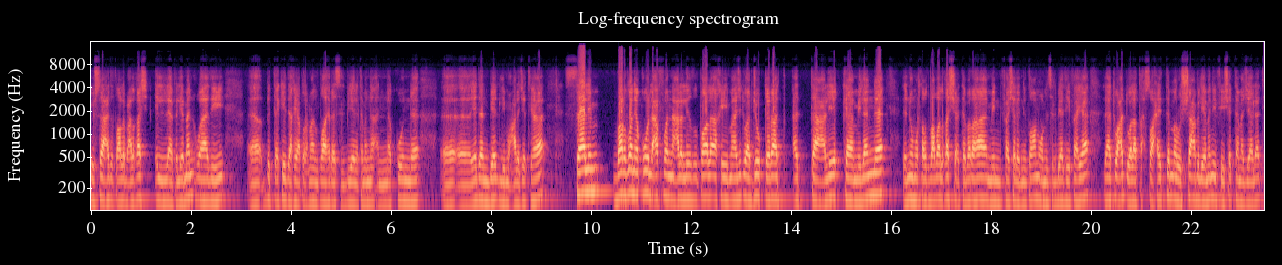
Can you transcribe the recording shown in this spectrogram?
يساعد الطالب على الغش إلا في اليمن. وهذه آه بالتأكيد أخي عبد الرحمن ظاهرة سلبية. نتمنى أن نكون آه, يدا بيد لمعالجتها. سالم برضا يقول عفوا على الإطالة أخي ماجد وأرجوك قراءة التعليق كاملا. لأنه مرتبط بعض الغش اعتبرها من فشل النظام ومن سلبياته فهي لا تعد ولا تحصى. حيث دمروا الشعب اليمني في شتى مجالات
